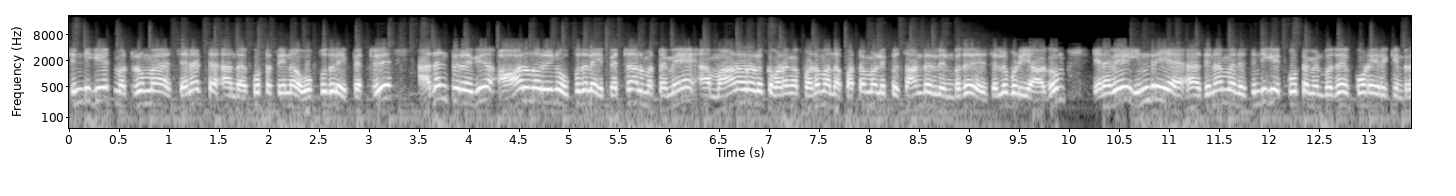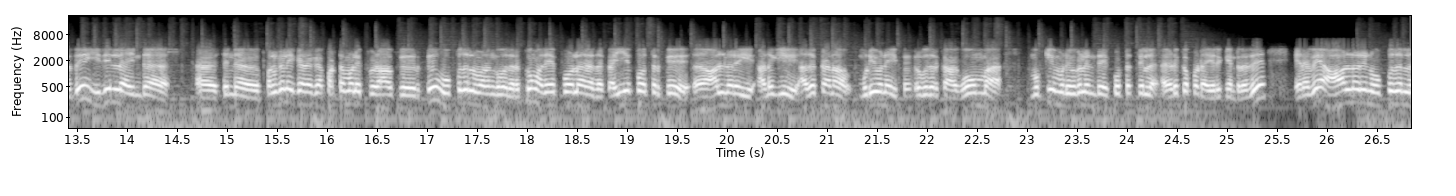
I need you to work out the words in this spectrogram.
சிண்டிகேட் மற்றும் செனட் அந்த கூட்டத்தின் ஒப்புதலை பெற்று அதன் பிறகு ஆளுநரின் ஒப்புதலை பெற்றால் மட்டுமே மாணவர்களுக்கு வழங்கப்படும் அந்த பட்டமளிப்பு சான்றிதழ் என்பது செல்லுபடியாகும். எனவே இன்றைய தினம் இந்த சிண்டிகேட் கூட்டம் என்பது கூட இருக்கின்றது. இதில் இந்த பல்கலைக்கழக பட்டமளிப்பு விழாவிற்கு ஒப்புதல் வழங்குவதற்கும் அதே போல அந்த கையொப்பத்திற்கு ஆளுநரை அணுகி அதற்கான முடிவினை பெறுவதற்காகவும் முக்கிய முடிவுகள் இன்றைய கூட்டத்தில் எடுக்கப்பட இருக்கின்றது. எனவே ஆளுநரின் ஒப்புதல்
